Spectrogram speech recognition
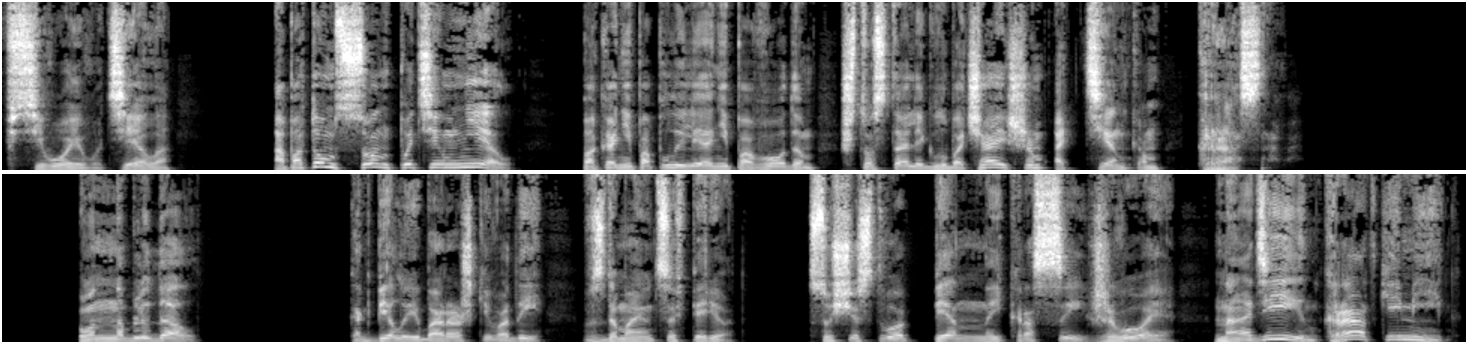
всего его тела, а потом сон потемнел, пока не поплыли они по водам, что стали глубочайшим оттенком красного. Он наблюдал, как белые барашки воды вздымаются вперед. Существо пенной красы, живое, на один краткий миг.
